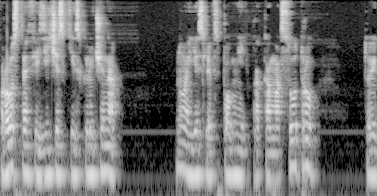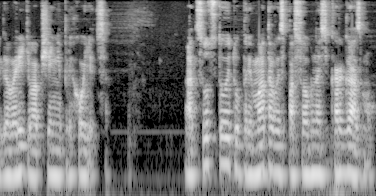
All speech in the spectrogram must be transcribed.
просто физически исключена. Ну а если вспомнить про Камасутру, то и говорить вообще не приходится. Отсутствует у приматов и способность к оргазму,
